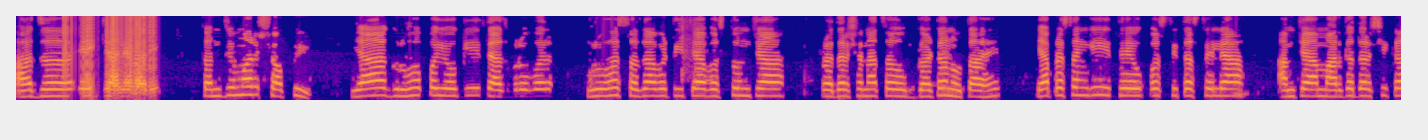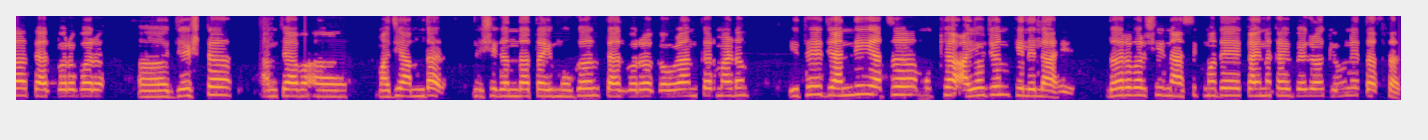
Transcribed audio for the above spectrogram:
आज एक जानेवारी कंझ्युमर शॉपी या गृहोपयोगी त्याचबरोबर गृह सजावटीच्या वस्तूंच्या प्रदर्शनाचं उद्घाटन होत आहे. या प्रसंगी इथे उपस्थित असलेल्या आमच्या मार्गदर्शिका त्याचबरोबर ज्येष्ठ आमच्या माजी आमदार निशिगंधाताई मोगल त्याचबरोबर गवळांकर मॅडम इथे ज्यांनी याचं मुख्य आयोजन केलेलं आहे दरवर्षी नाशिकमध्ये काही ना काही वेगळं घेऊन येत असतात.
